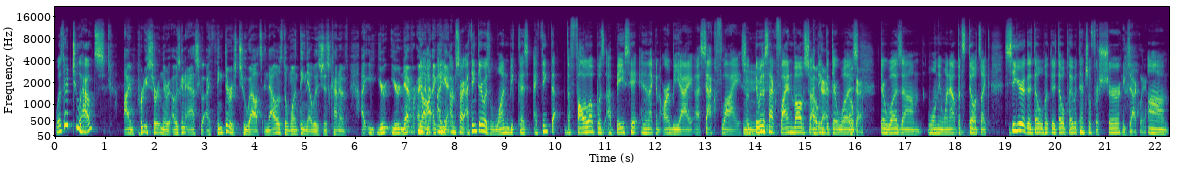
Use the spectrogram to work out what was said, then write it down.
was there two outs? I'm pretty certain there. I was going to ask you. I think there was two outs, and that was the one thing that was just kind of. I, you're you're never. No, I, I, I, again, am sorry. I think there was one because I think that the follow up was a base hit and then like an RBI, a sac fly. So there was a sac fly involved. So I. Okay. think that there was Okay. there was um only one out, but still, it's like Seager. There's double there's double play potential for sure. exactly. Um,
